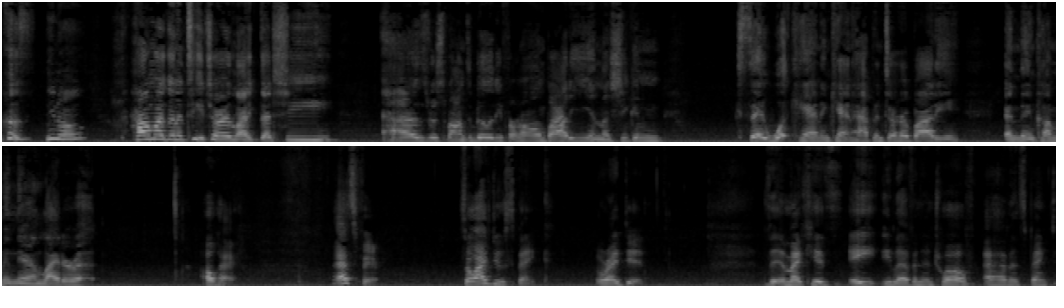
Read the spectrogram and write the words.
because you know, how am I gonna teach her like that she has responsibility for her own body and that she can say what can and can't happen to her body, and then come in there and light her up. Okay. That's fair. So I do spank. Or I did. The, my kids 8, 11, and 12, I haven't spanked.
